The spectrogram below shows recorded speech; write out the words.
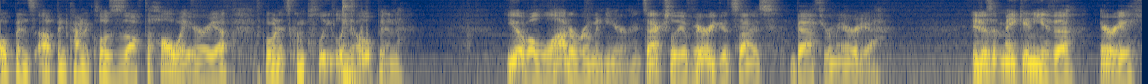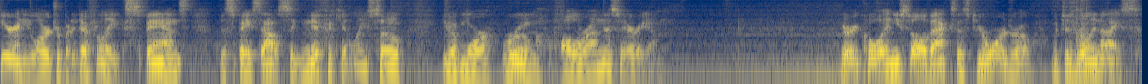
opens up and kind of closes off the hallway area. But when it's completely open, you have a lot of room in here. It's actually a very good size bathroom area. It doesn't make any of the area here any larger, but it definitely expands the space out significantly so you have more room all around this area. Very cool, and you still have access to your wardrobe, which is really nice.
